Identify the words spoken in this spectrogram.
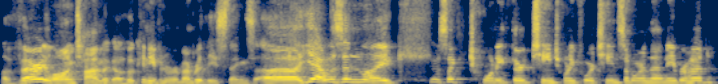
A very long time ago. Who can even remember these things? Uh, yeah, it was in like it was like 2013, 2014, somewhere in that neighborhood.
